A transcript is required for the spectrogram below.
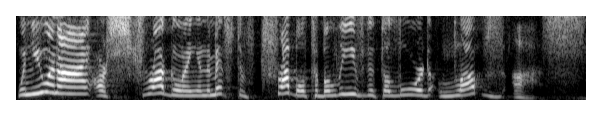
When you and I are struggling in the midst of trouble to believe that the Lord loves us,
